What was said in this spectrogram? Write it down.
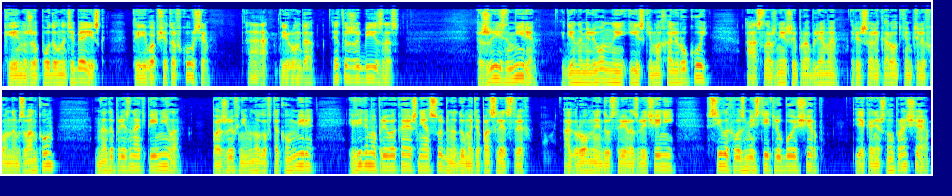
Кейн уже подал на тебя иск. Ты вообще-то в курсе? А, ерунда. Это же бизнес. Жизнь в мире, где на миллионные иски махали рукой, а сложнейшие проблемы решали коротким телефонным звонком, надо признать, пьянила. Пожив немного в таком мире, видимо, привыкаешь не особенно думать о последствиях. Огромная индустрия развлечений в силах возместить любой ущерб. Я, конечно, упрощаю,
